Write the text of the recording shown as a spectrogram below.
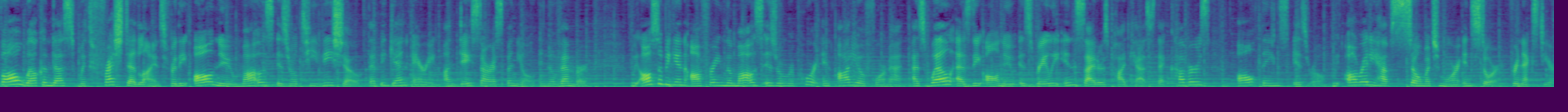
Fall welcomed us with fresh deadlines for the all new Ma'oz Israel TV show that began airing on Daystar Espanol in November we also began offering the Ma'oz Israel Report in audio format, as well as the all new Israeli Insiders podcast that covers all things Israel. We already have so much more in store for next year.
